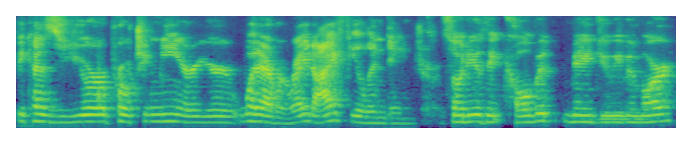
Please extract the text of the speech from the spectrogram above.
because you're approaching me or you're whatever, right? I feel in danger. So do you think COVID made you even more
